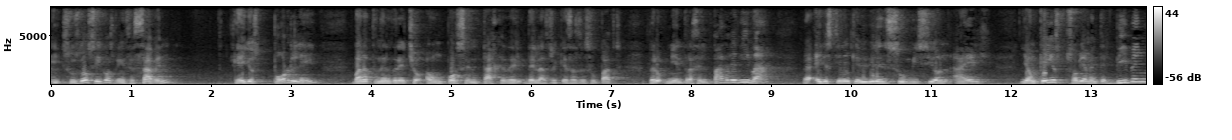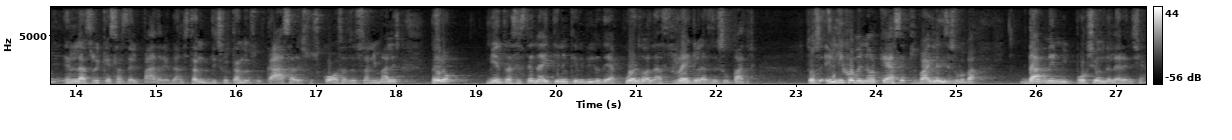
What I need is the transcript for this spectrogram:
y sus dos hijos, fíjense, saben que ellos por ley van a tener derecho a un porcentaje de, las riquezas de su padre. Pero mientras el padre viva, ellos tienen que vivir en sumisión a él. Y aunque ellos pues, obviamente viven en las riquezas del Padre, están disfrutando de su casa, de sus cosas, de sus animales, pero mientras estén ahí tienen que vivir de acuerdo a las reglas de su Padre. Entonces, el hijo menor que hace, pues va y le dice a su papá, dame mi porción de la herencia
